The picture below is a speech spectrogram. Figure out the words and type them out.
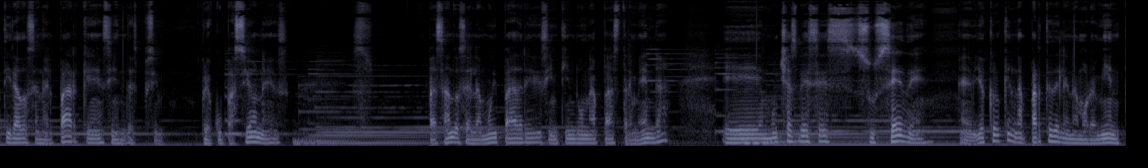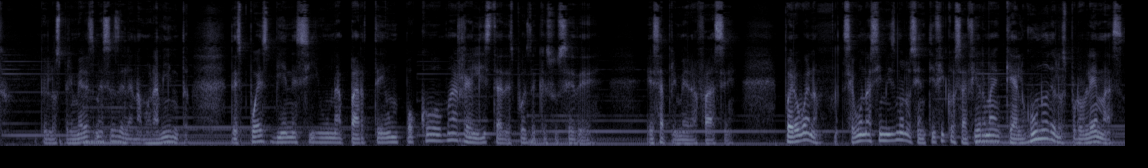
tirados en el parque sin, preocupaciones, pasándosela muy padre, sintiendo una paz tremenda. Eh, muchas veces sucede, eh, yo creo que en la parte del enamoramiento, los primeros meses del enamoramiento. Después viene sí una parte un poco más realista después de que sucede esa primera fase. Pero bueno, según asimismo los científicos afirman que algunos de los problemas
